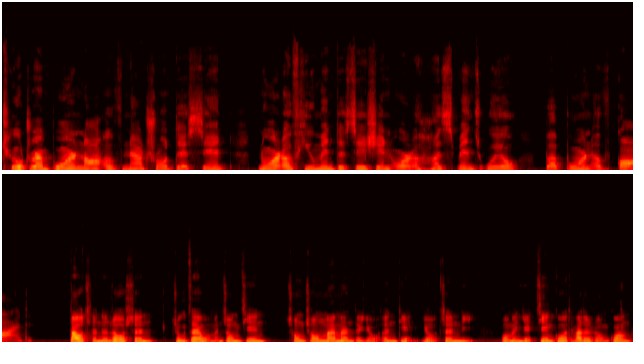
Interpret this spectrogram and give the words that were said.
Children born not of natural descent, nor of human decision or a husband's will, but born of God. 道成的肉身住在我们中间，充充满满的有恩典，有真理。我们也见过他的荣光，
